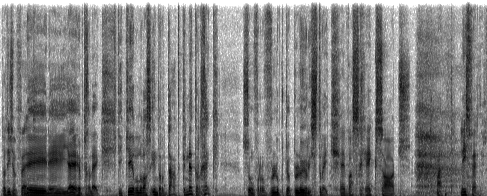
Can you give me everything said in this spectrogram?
Dat is een feit. Nee, nee, jij hebt gelijk. Die kerel was inderdaad knettergek. Zo'n vervloekte pleuristreek. Hij was gek, Sarge. Maar lees verder.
